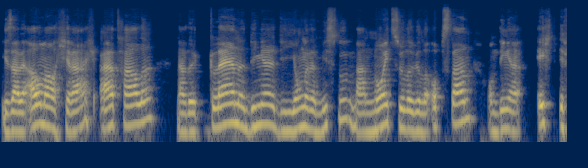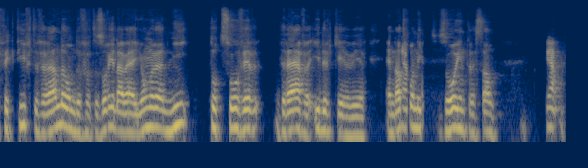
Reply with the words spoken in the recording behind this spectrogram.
is dat we allemaal graag uithalen naar de kleine dingen die jongeren misdoen, maar nooit zullen willen opstaan om dingen echt effectief te veranderen, om ervoor te zorgen dat wij jongeren niet tot zover drijven, iedere keer weer. En dat vond ik zo interessant. Ja.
